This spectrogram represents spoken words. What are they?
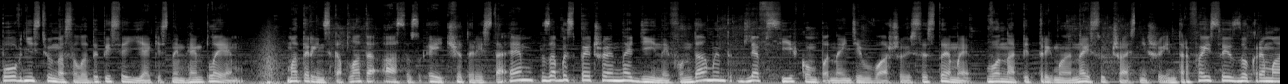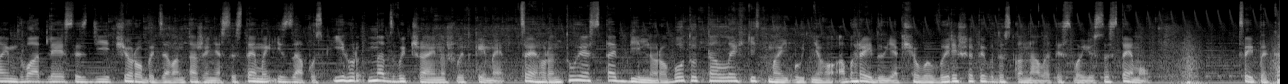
повністю насолодитися якісним геймплеєм. Материнська плата Asus A400M забезпечує надійний фундамент для всіх компонентів вашої системи. Вона підтримує найсучасніші інтерфейси, зокрема M2 для SSD, що робить завантаження системи і запуск ігор надзвичайно швидкими. Це гарантує стабільну роботу та легкість майбутнього апгрейду, якщо ви вирішите вдосконалити свою систему. Цей ПК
